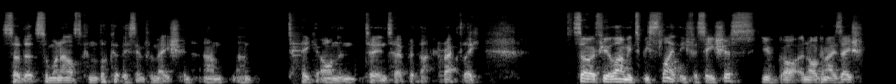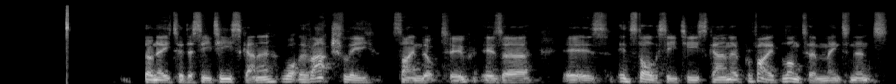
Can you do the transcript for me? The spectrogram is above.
so that someone else can look at this information and, and take it on and to interpret that correctly. So if you allow me to be slightly facetious, you've got an organization donated a CT scanner. What they've actually signed up to is a uh, is install the CT scanner, provide long-term maintenance,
